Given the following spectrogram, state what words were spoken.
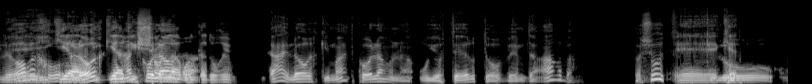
לאורך, אה, הגיע, לאורך הגיע ראשון להמון כדורים. די, לאורך כמעט כל העונה הוא יותר טוב בעמדה 4. פשוט, אה, כאילו... כן.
